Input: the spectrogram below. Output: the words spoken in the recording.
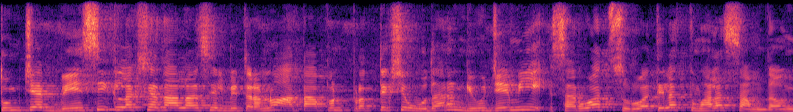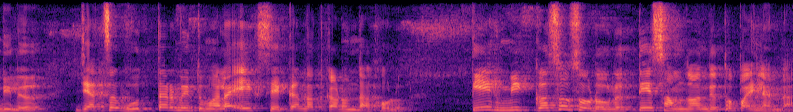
तुमच्या बेसिक लक्षात आलं असेल मित्रांनो आता आपण प्रत्यक्ष उदाहरण घेऊ जे मी सर्वात सुरुवातीला तुम्हाला समजावून दिलं ज्याचं उत्तर मी तुम्हाला एक सेकंदात काढून दाखवलं. ते मी कसं सोडवलं ते समजावून देतो पहिल्यांदा.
